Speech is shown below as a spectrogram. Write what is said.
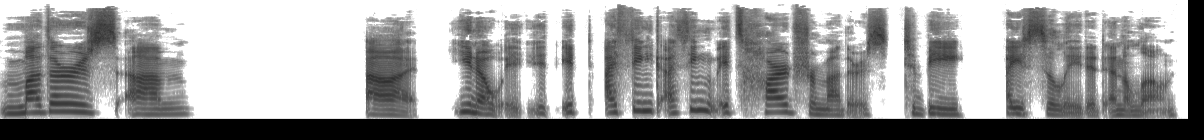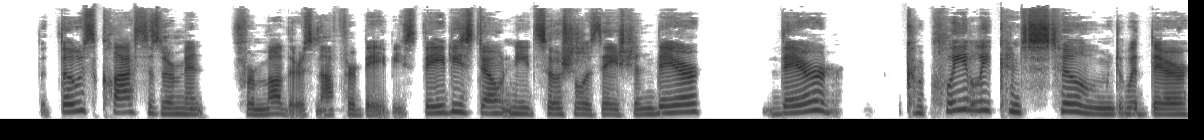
mothers, um, uh, you know, it, it, I think, I think it's hard for mothers to be isolated and alone. But those classes are meant for mothers, not for babies. Babies don't need socialization. They're, they're completely consumed with their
